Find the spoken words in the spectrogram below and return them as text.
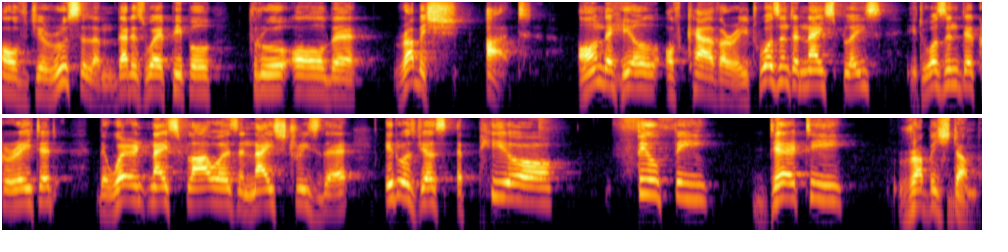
of Jerusalem. That is where people threw all the rubbish at on the hill of Calvary. It wasn't a nice place, it wasn't decorated, there weren't nice flowers and nice trees there. It was just a pure filthy, dirty rubbish dump.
